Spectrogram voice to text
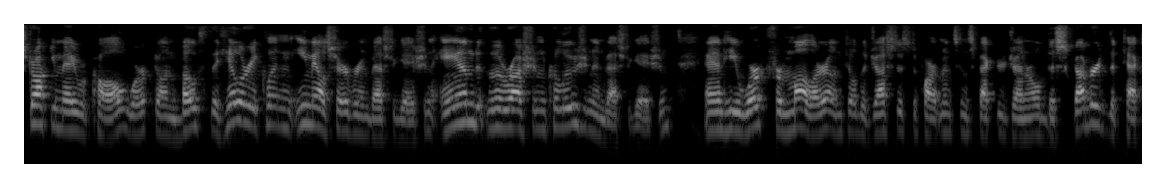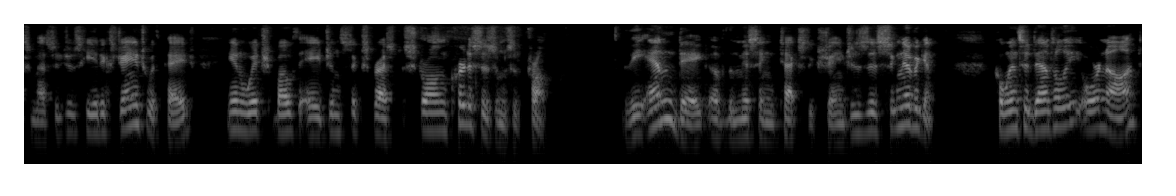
Strzok, you may recall, worked on both the Hillary Clinton email server investigation and the Russian collusion investigation, and he worked for Mueller until the Justice Department's Inspector General discovered the text messages he had exchanged with Page, in which both agents expressed strong criticisms of Trump. The end date of the missing text exchanges is significant. Coincidentally or not,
